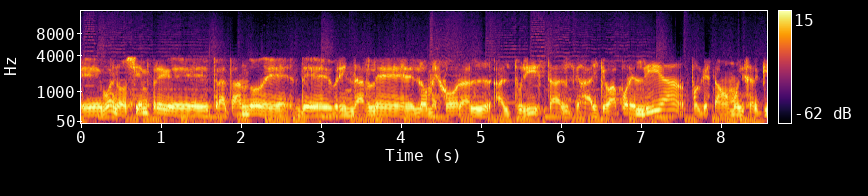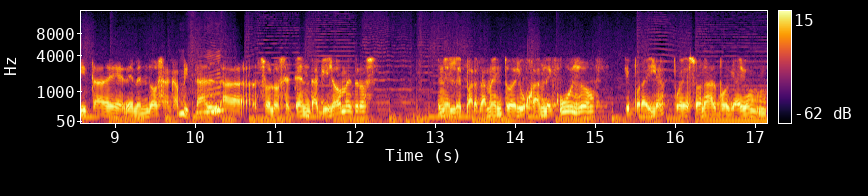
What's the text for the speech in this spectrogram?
Eh, bueno, siempre eh, tratando de, brindarle lo mejor al, turista, al, que va por el día, porque estamos muy cerquita de, Mendoza capital, a solo 70 kilómetros, en el departamento de Luján de Cuyo, que por ahí les puede sonar porque hay un,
